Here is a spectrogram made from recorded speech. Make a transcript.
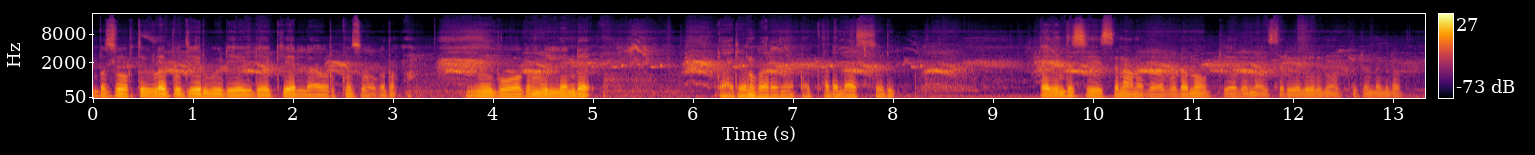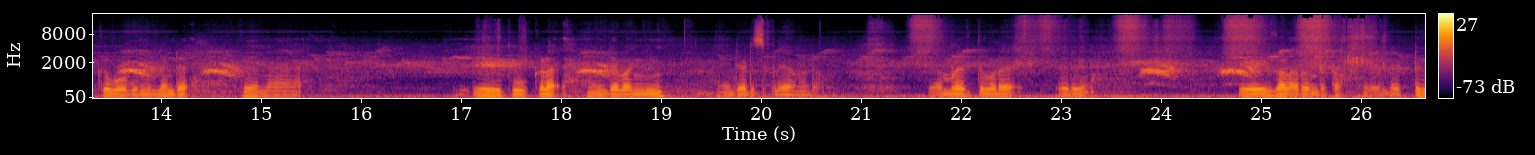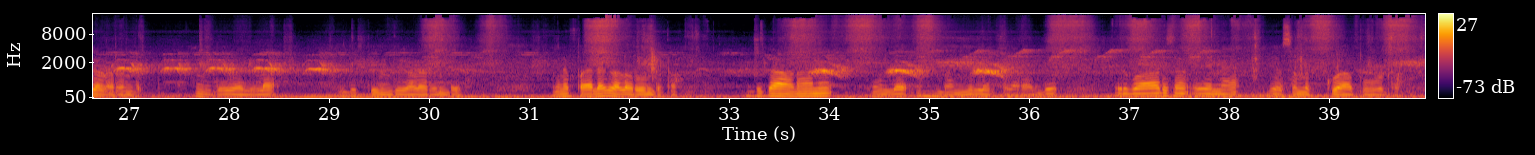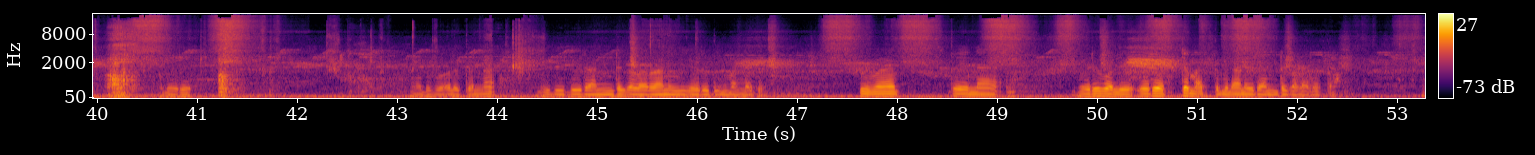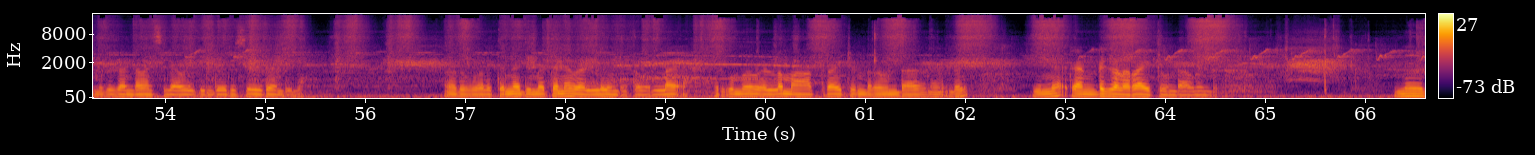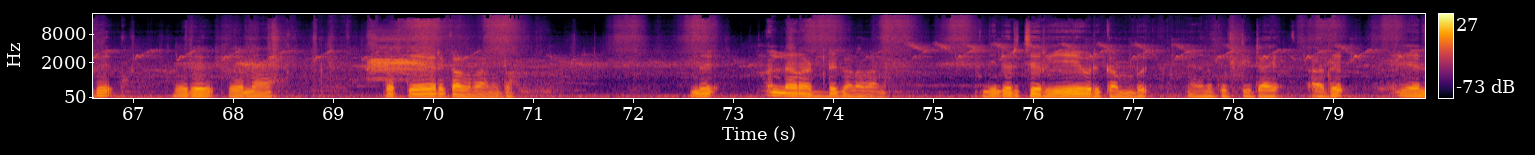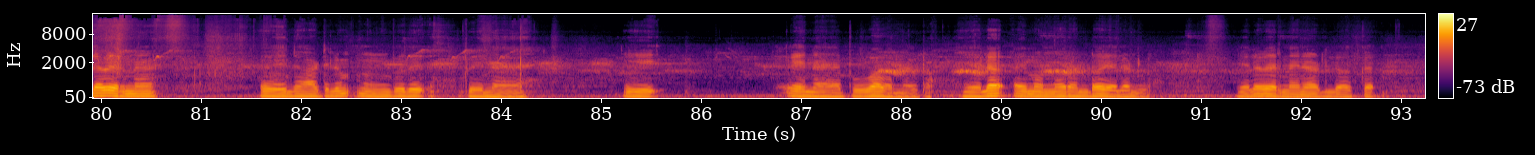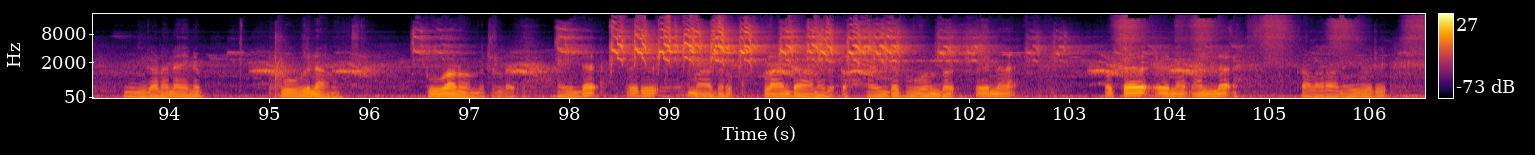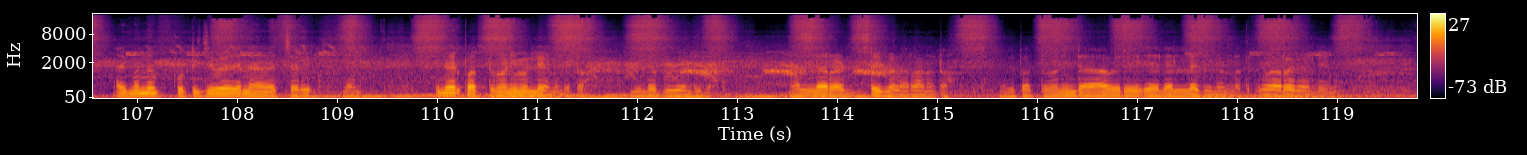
അപ്പോൾ സുഹൃത്തുക്കളെ പുതിയൊരു വീഡിയോയിലേക്ക് എല്ലാവർക്കും സ്വാഗതം. ഈ ബോഗൻവില്ലന്റെ കാര്യമാണ് പറയുന്നത് കേട്ടോ. കടലാസ് ചെടി അപ്പോൾ അതിന്റെ സീസണാണല്ലോ എവിടെ നോക്കിയാലും നഴ്സറികളിൽ നോക്കിയിട്ടുണ്ടെങ്കിലൊക്കെ ബോഗൻവില്ലന്റെ പിന്നെ ഈ പൂക്കളെ അതിന്റെ ഭംഗിയും അതിന്റെ ഡിസ്പ്ലേ ആണ് കേട്ടോ. നമ്മളെ അടുത്ത് ഇവിടെ ഒരു ഏഴ് കളറുണ്ട് കേട്ടോ. ഏഴ് എട്ട് കളറുണ്ട് ഇത് വെള്ള ഇത് പിങ്ക് കളറുണ്ട് ഇങ്ങനെ പല കളറും ഉണ്ട് കേട്ടോ ഇത് കാണാൻ നല്ല ഭംഗിയുള്ള കളറാണ് ഇത് ഒരുപാട് പിന്നെ ദിവസം വെക്കുക ആ പൂവ് കേട്ടോ അതൊരു അതുപോലെ തന്നെ ഇതിൽ രണ്ട് കളറാണ് ഈ ഒരു ഇതിമുള്ളത് ഇവ പിന്നെ ഒരു വലിയ ഒരു ഒറ്റ മരത്തുമ്പിലാണ് ഈ രണ്ട് കളർ കേട്ടോ നമുക്ക് കണ്ടാൽ മനസ്സിലാവും ഇതിന്റെ ഒരു സൈഡ് കണ്ടില്ലേ? അതുപോലെ തന്നെ അതിന്മേൽ തന്നെ വെള്ളയുണ്ട് കേട്ടോ. വെള്ള എടുക്കുമ്പോൾ വെള്ളം മാത്രമായിട്ട് ഉണ്ടാകുന്നുണ്ട് പിന്നെ രണ്ട് കളറായിട്ടും ഉണ്ടാകുന്നുണ്ട് പിന്നെ ഇത് ഒരു പിന്നെ പ്രത്യേക ഒരു കളറാണ് കേട്ടോ. ഇത് നല്ല റെഡ് കളറാണ്. ഇതിന്റെ ഒരു ചെറിയ ഒരു കമ്പ് ഞാൻ കുത്തിയിട്ടായ അത് ഇല വരുന്ന നാട്ടിലും മുൻപ് ഇത് പിന്നെ ഈ പിന്നെ പൂവ വന്നത് കേട്ടോ. ഇല അതിന് ഒന്നോ രണ്ടോ ഇല ഉള്ളൂ ഇല വരുന്നതിനാട്ടിലൊക്കെ മുൻഗണന അതിന് പൂവിനാണ്. പൂവാണ് വന്നിട്ടുള്ളത്. അതിന്റെ ഒരു മദർ പ്ലാന്റ് ആണ് കേട്ടോ. അതിന്റെ പൂവുണ്ട്. പിന്നെ ഒക്കെ പിന്നെ നല്ല കളറാണ് ഈ ഒരു അതിമൊന്ന് പൊട്ടിച്ച് പിന്നെ വെച്ചൊരു ഇതാണ്. പിന്നെ ഒരു പത്ത് മണി മുല്ലയാണ് കേട്ടോ. ഇതിന്റെ പൂ നല്ല റെഡ് കളറാണ് കേട്ടോ ഇത് പത്ത് മണിന്റെ ആ ഒരു ഇല അല്ല ഇതിനുള്ളത്. വേറെ ഒരു ഇലയാണ്.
